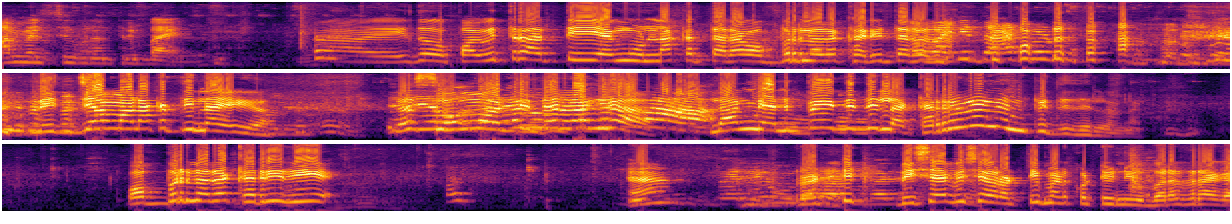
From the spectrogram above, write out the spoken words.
ಆಮೇಲೆ ಸಿಗ್ರಂತ್ರಿ ಬಾಯ್. ಇದು ಪವಿತ್ರ ಅತ್ತಿ ಹೆಂಗ್ ಉಣ್ಣಾಕತ್ತಾರ? ಒಬ್ರನಾರ ಕರಿತಾರ ನಿಜ ಮಾಡಕತ್ತೀನಿ ಈಗ? ಸುಮ್ಮ ಹೊಟ್ಟಿದ್ದಲ್ಲ ಹಂಗ ನಂಗೆ ನೆನಪೇ ಇದ್ದಿದ್ದಿಲ್ಲ ಕರೀರೇ ನೆನಪಿದ್ದಿದ್ದಿಲ್ಲ ನಂಗೆ. ಒಬ್ರನಾರ ಕರೀರಿ? ರೊಟ್ಟಿ ಬಿಸಿ ಬಿಸಿ ರೊಟ್ಟಿ ಮಾಡ್ಕೊಟ್ಟಿವಿ ನೀವು ಬರದ್ರಾಗ.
